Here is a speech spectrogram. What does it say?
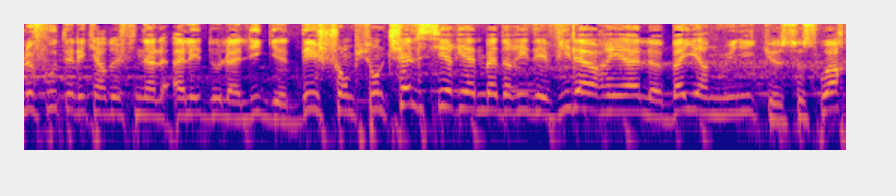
Le foot et les quarts de finale aller de la Ligue des Champions. Chelsea, Real Madrid et Villarreal, Bayern Munich ce soir.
